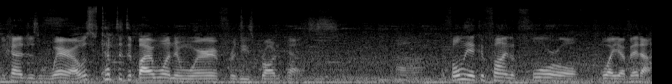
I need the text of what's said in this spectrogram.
and kind of just wear. I was tempted to buy one and wear it for these broadcasts. If only I could find a floral guayabera.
